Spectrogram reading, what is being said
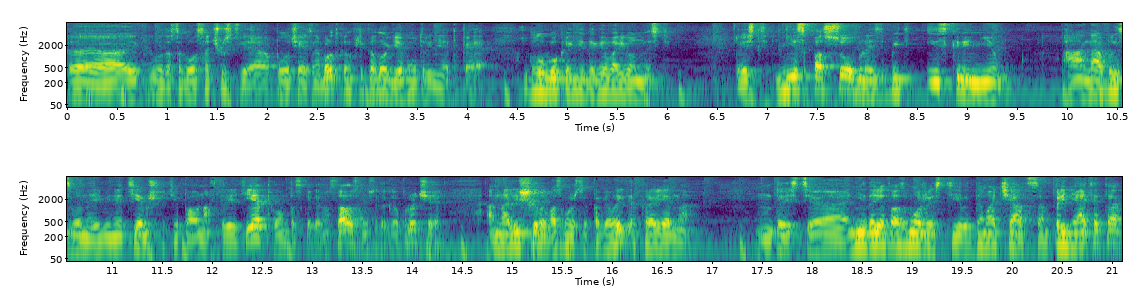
э, и какого-то такого сочувствия получается наоборот конфликтология внутренняя такая глубокая недоговоренность. То есть неспособность быть искренним, а она вызвана именно тем, что типа он авторитет, он, так сказать, он остался, и все такое прочее, она лишила возможности поговорить откровенно, то есть э, не дает возможности домочадцам принять это,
